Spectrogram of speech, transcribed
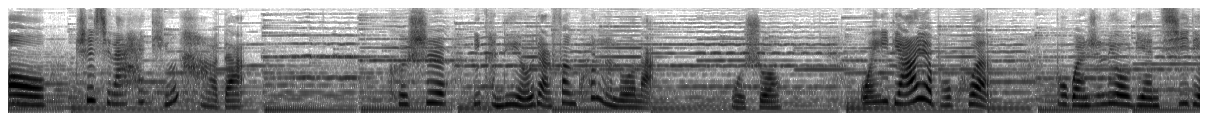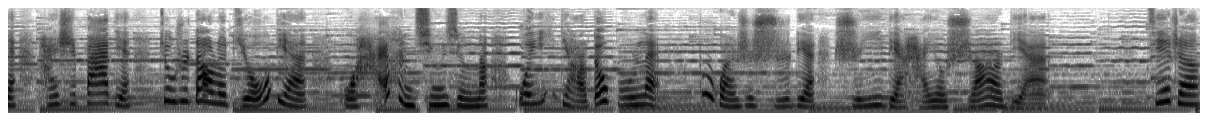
哦，吃起来还挺好的。可是你肯定有点犯困了，罗拉。”我说：“我一点儿也不困，不管是六点、七点还是八点，就是到了九点，我还很清醒呢，我一点儿都不累。不管是十点、十一点，还有十二点。”接着，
